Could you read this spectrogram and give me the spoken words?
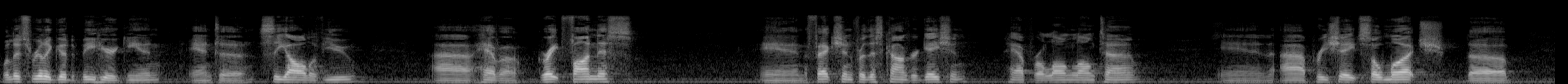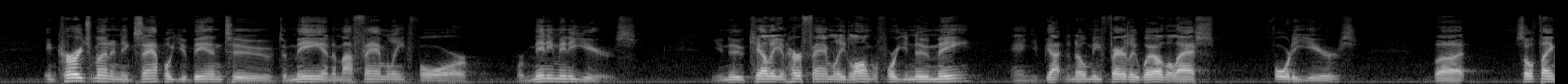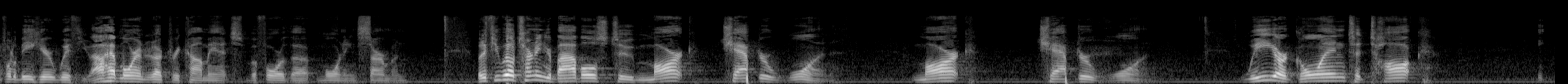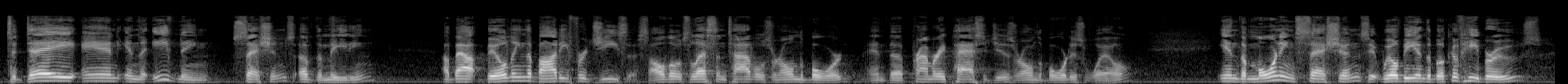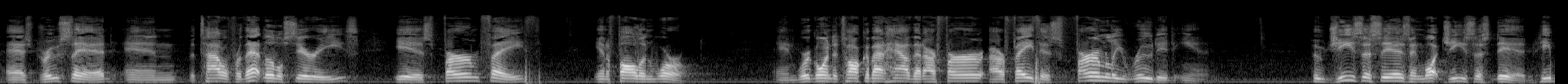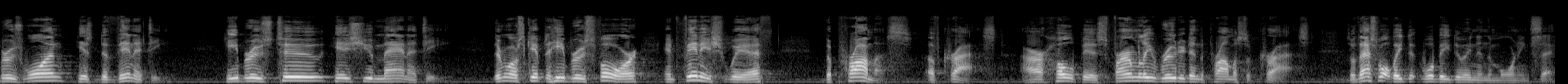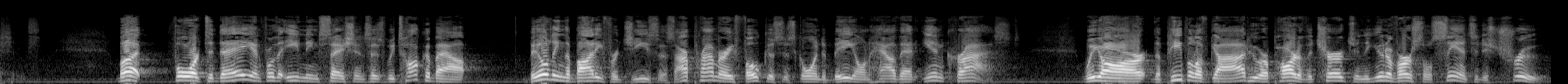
Well, it's really good to be here again and to see all of you. I have a great fondness and affection for this congregation, have for a long, long time. And I appreciate so much the encouragement and example you've been to, to me and to my family for, for many, many years. You knew Kelly and her family long before you knew me, and you've gotten to know me fairly well the last 40 years but so thankful to be here with you. I'll have more introductory comments before the morning sermon. But if you will, turn in your Bibles to Mark chapter 1. Mark chapter 1. We are going to talk today and in the evening sessions of the meeting about building the body for Jesus. All those lesson titles are on the board, and the primary passages are on the board as well. In the morning sessions, it will be in the book of Hebrews, as Drew said, and the title for that little series is Firm Faith in a Fallen World. And we're going to talk about how that our, fir- our faith is firmly rooted in who Jesus is and what Jesus did. Hebrews 1, his divinity. Hebrews 2, his humanity. Then we're going to skip to Hebrews 4 and finish with the promise of Christ. Our hope is firmly rooted in the promise of Christ. So that's what we do, we'll be doing in the morning sessions. But for today and for the evening sessions, as we talk about building the body for Jesus, our primary focus is going to be on how that in Christ, we are the people of God who are part of the church in the universal sense. It is true.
